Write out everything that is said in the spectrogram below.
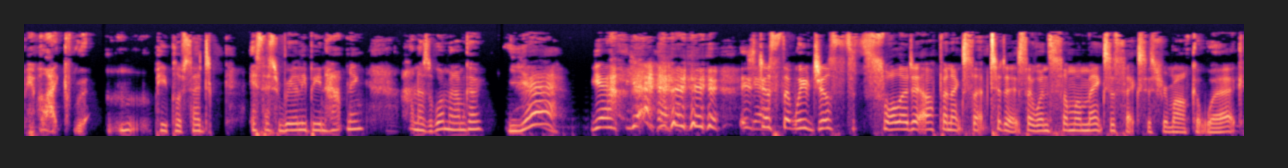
People like mm, people have said, "Is this really been happening?" And as a woman, I'm going, "Yeah, yeah. Yeah. it's yeah. just that we've just swallowed it up and accepted it. So when someone makes a sexist remark at work,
